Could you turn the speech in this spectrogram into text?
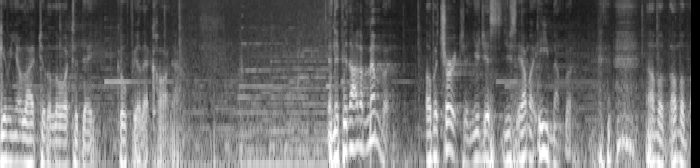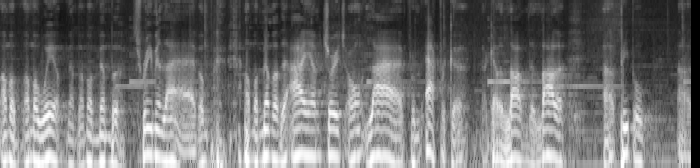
giving your life to the Lord today. Go fill that card out. And if you're not a member of a church and you just you say I'm an E member, I'm a I'm a I'm a I'm a web member. I'm a member streaming live. I'm I'm a member of the I Am Church on live from Africa. I got a lot of a lot of uh, people uh,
